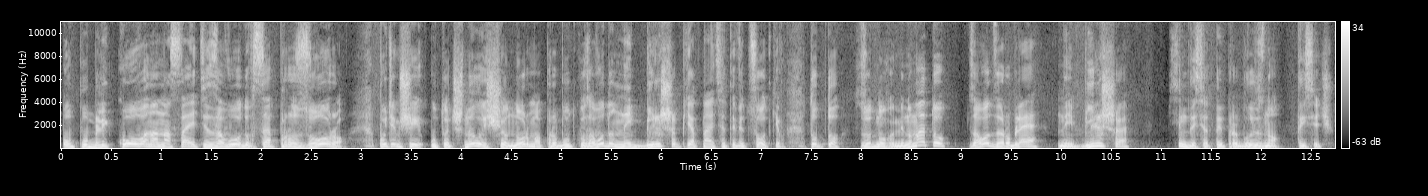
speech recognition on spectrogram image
опублікована на сайті заводу, все прозоро. Потім ще й уточнили, що норма прибутку заводу не більше 15%. Тобто з одного міномету завод заробляє не більше 70 приблизно тисяч.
